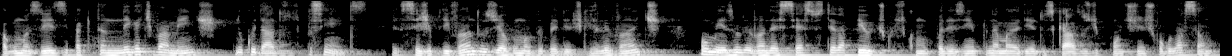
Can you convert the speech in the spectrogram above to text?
algumas vezes impactando negativamente no cuidado dos pacientes, seja privando-os de alguma propedêutica relevante ou mesmo levando a excessos terapêuticos, como por exemplo na maioria dos casos de ponte de anticoagulação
